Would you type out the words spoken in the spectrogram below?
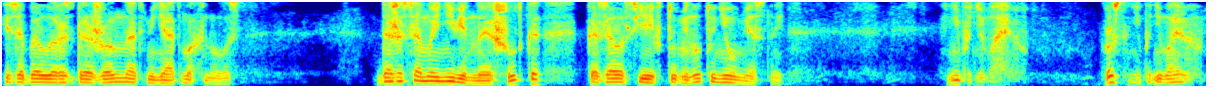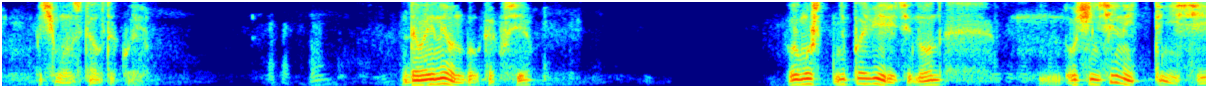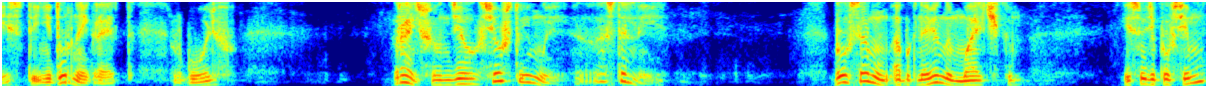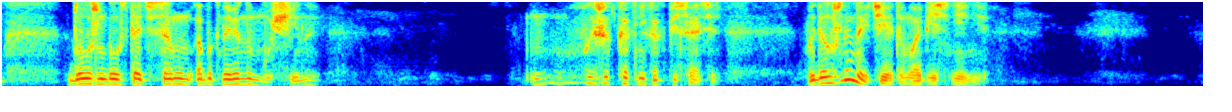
Изабелла раздраженно от меня отмахнулась. Даже самая невинная шутка казалась ей в ту минуту неуместной. «Не понимаю. Просто не понимаю, почему он стал такой. До войны он был как все. Вы, может, не поверите, но он очень сильный теннисист и недурно играет в гольф. Раньше он делал все, что и мы, остальные. Был самым обыкновенным мальчиком и, судя по всему, должен был стать самым обыкновенным мужчиной. Вы же как-никак писатель. Вы должны найти этому объяснение.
